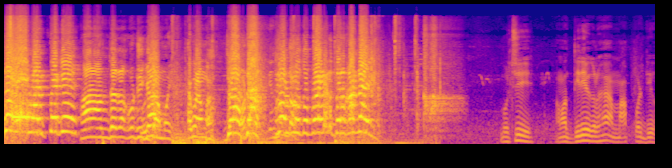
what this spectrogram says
বড় আমার আরাম দাদা কোটি থাকবে না। যাও যা তো দরকার নেই। বলছি আমার দেরি হয়ে গেল হ্যাঁ? মাফ করে দিও।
